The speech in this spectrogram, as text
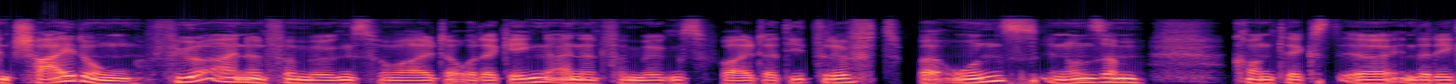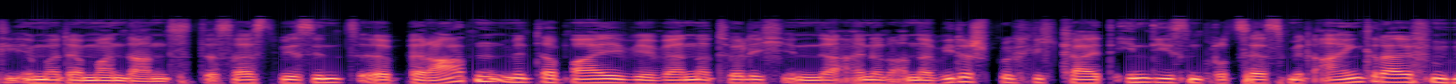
Entscheidung für einen Vermögensverwalter oder gegen einen Vermögensverwalter, die trifft bei uns in unserem Kontext äh, in der Regel immer der Mandant. Das heißt, wir sind äh, beratend mit dabei. Wir werden natürlich in der einen oder anderen Widersprüchlichkeit in diesen Prozess mit eingreifen.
